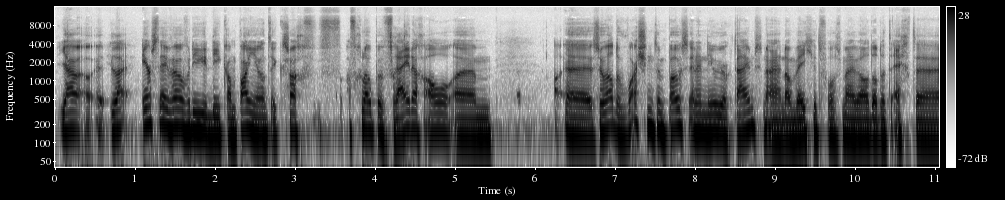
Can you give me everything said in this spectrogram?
ja, eerst even over die, die campagne. Want ik zag afgelopen vrijdag al. Um, uh, zowel de Washington Post en de New York Times. Nou ja, dan weet je het volgens mij wel dat het echt, uh,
